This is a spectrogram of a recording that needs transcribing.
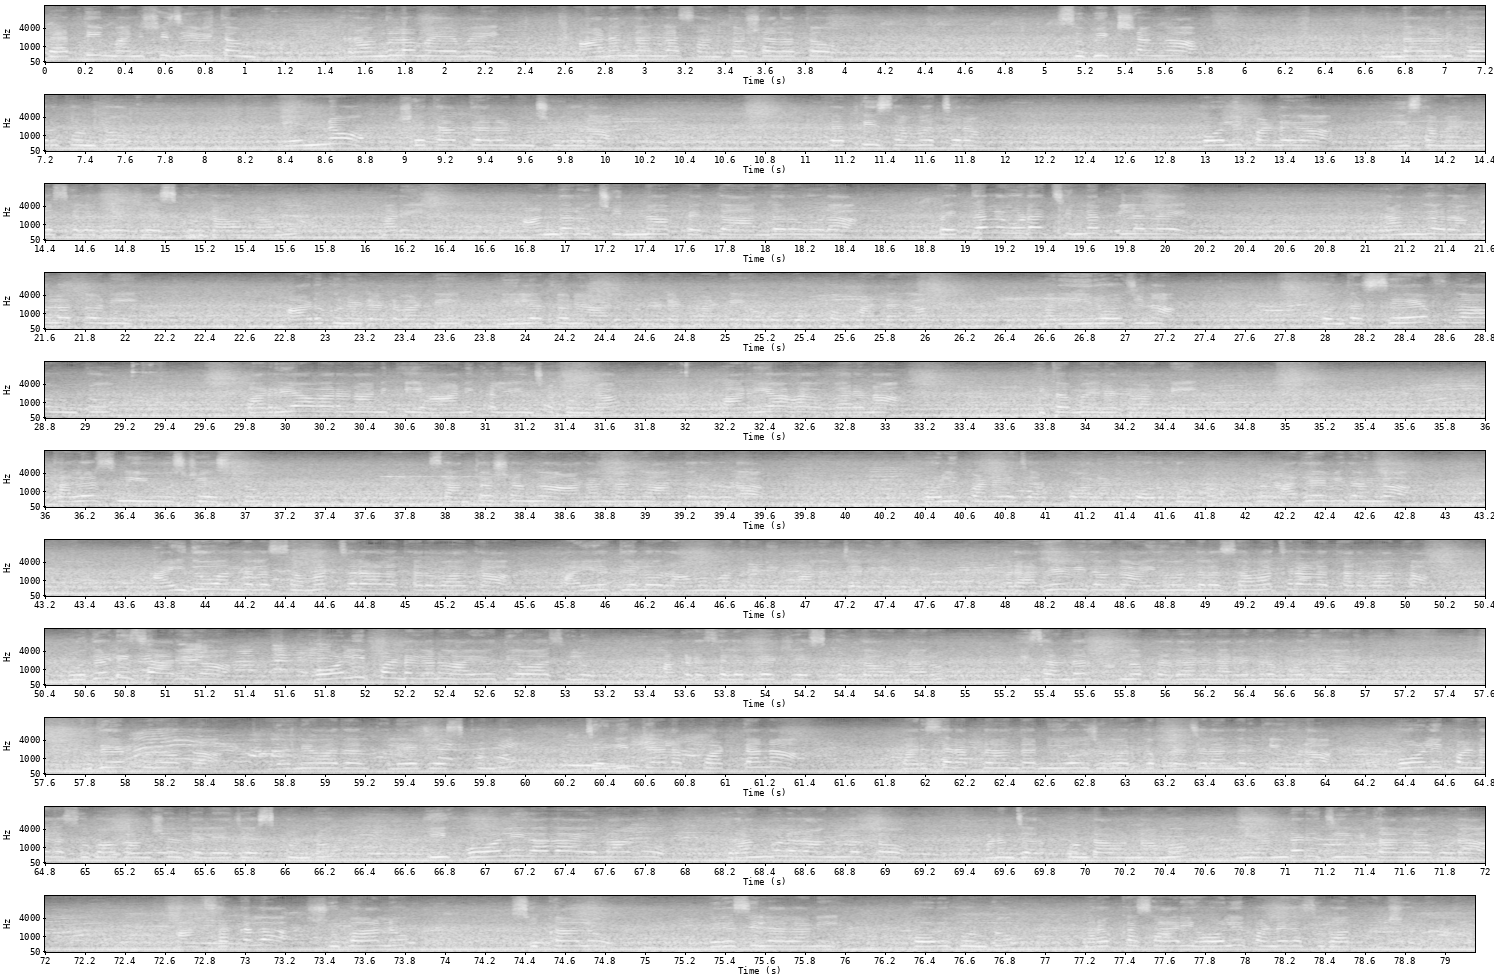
ప్రతి మనిషి జీవితం రంగులమయమై ఆనందంగా సంతోషాలతో సుభిక్షంగా ఉండాలని కోరుకుంటూ ఎన్నో శతాబ్దాల నుంచి కూడా ప్రతి సంవత్సరం హోలీ పండుగ ఈ సమయంలో సెలబ్రేట్ చేసుకుంటా ఉన్నాము. మరి అందరూ చిన్న పెద్ద అందరూ కూడా పెద్దలు కూడా చిన్న పిల్లలై రంగు రంగులతోని ఆడుకునేటటువంటి నీళ్ళతోనే ఆడుకునేటటువంటి ఒక గొప్ప పండగ. మరి ఈ రోజున కొంత సేఫ్గా ఉంటూ పర్యావరణానికి హాని కలిగించకుండా పర్యావరణ హితమైనటువంటి కలర్స్ని యూజ్ చేస్తూ సంతోషంగా ఆనందంగా అందరూ కూడా హోలీ పండుగ జరుపుకోవాలని కోరుకుంటూ అదేవిధంగా ఐదు వందల సంవత్సరాల తర్వాత అయోధ్యలో రామ మందిర నిర్మాణం జరిగింది. మరి అదేవిధంగా ఐదు వందల సంవత్సరాల తర్వాత మొదటిసారిగా హోలీ పండుగను అయోధ్యవాసులు అక్కడ సెలబ్రేట్ చేసుకుంటూ ఉన్నారు. ఈ సందర్భంగా ప్రధాని నరేంద్ర మోదీ వారికి హృదయపూర్వక ధన్యవాదాలు తెలియజేసుకుంది. జగిత్యాల పట్టణ పరిసర ప్రాంత నియోజకవర్గ ప్రజలందరికీ కూడా హోలీ పండుగ శుభాకాంక్షలు తెలియజేసుకుంటూ ఈ హోలీ కదా ఎలాగో రంగుల రంగులతో మనం జరుపుకుంటా ఉన్నాము. మీ అందరి జీవితాల్లో కూడా ఆ సకల శుభాలు సుఖాలు విరసిల్లాలని కోరుకుంటూ మరొక్కసారి హోలీ పండుగ శుభాకాంక్షలు.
